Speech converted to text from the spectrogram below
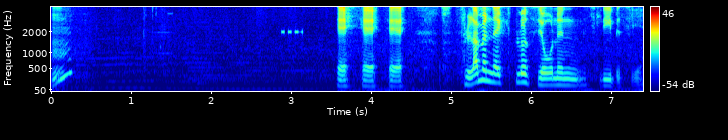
Hm? Hehehe. Flammenexplosionen, ich liebe sie.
